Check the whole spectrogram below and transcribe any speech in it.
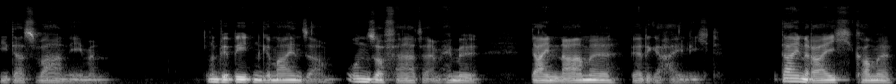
die das wahrnehmen. Und wir beten gemeinsam, unser Vater im Himmel, dein Name werde geheiligt. Dein Reich komme,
